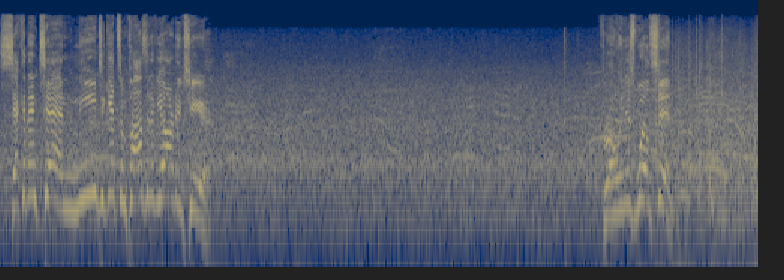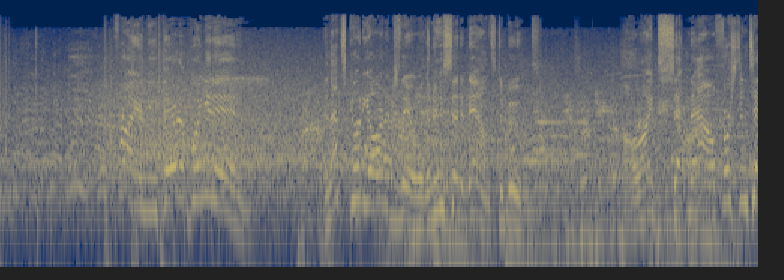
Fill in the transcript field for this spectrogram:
Second and 10, need to get some positive yardage here. Throwing is Wilson. Freiermuth there to bring it in. And that's good yardage there with a new set of downs to boot. All right, set now, first and 10.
